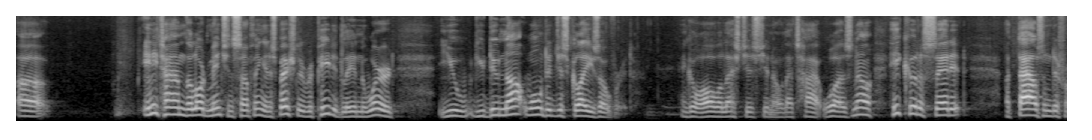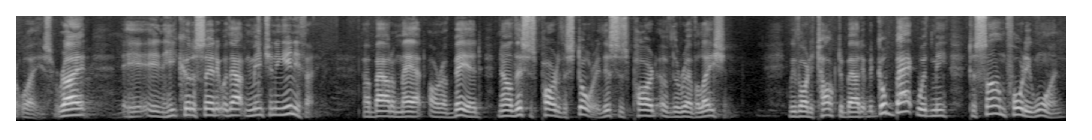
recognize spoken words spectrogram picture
uh, anytime the Lord mentions something, and especially repeatedly in the Word, you, you do not want to just glaze over it and go, oh, well, that's just, you know, that's how it was. No, He could have said it a thousand different ways, right? And He could have said it without mentioning anything about a mat or a bed. No, this is part of the story, this is part of the revelation. We've already talked about it, but go back with me to Psalm 41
